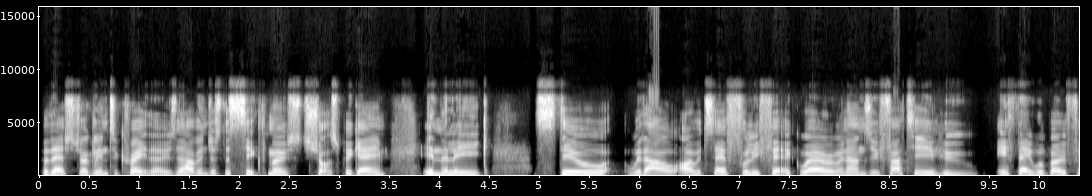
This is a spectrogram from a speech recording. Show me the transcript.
But they're struggling to create those. They're having just the sixth most shots per game in the league. Still without, I would say, a fully fit Aguero and Ansu Fati, who if they were both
